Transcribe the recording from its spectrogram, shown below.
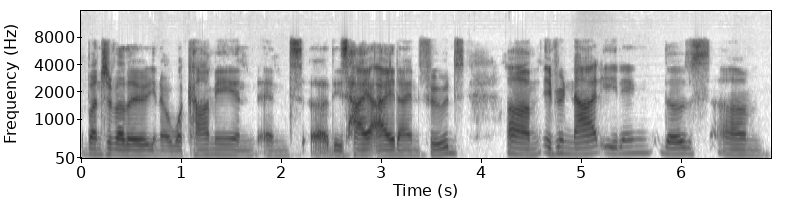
a bunch of other, you know, wakame and, and uh, these high iodine foods. Um, if you're not eating those um,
